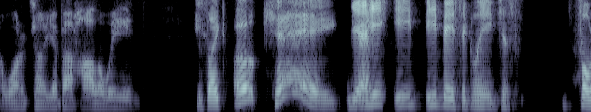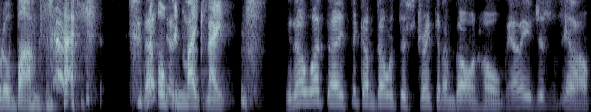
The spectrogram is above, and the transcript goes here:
I want to tell you about Halloween. Just like okay, Yeah, that- he he he basically just photobombed that, That open just- mic night. you know what? I think I'm done with this drink and I'm going home. I mean, just you know,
